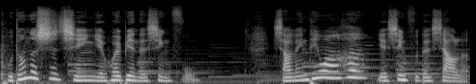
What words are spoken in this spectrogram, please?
普通的事情也会变得幸福。”小林听完后也幸福地笑了。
